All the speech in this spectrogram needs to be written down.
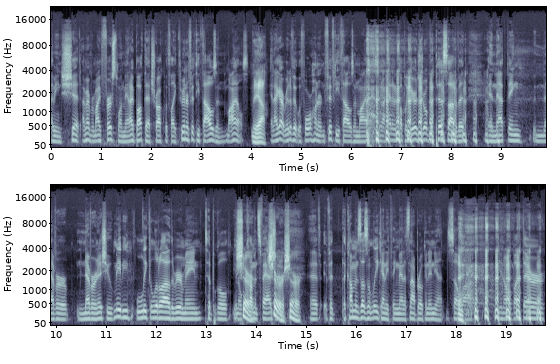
I mean, shit. I remember my first one, man. I bought that truck with like 350,000 miles. Yeah. And I got rid of it with 450,000 miles. and I had it a couple of years, drove the piss out of it, and that thing never, never an issue. Maybe leaked a little out of the rear main, typical, you know, sure. Cummins fashion. Sure. Sure. If, if it, the Cummins doesn't leak anything, man, it's not broken in yet. So, uh, you know, but they're,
